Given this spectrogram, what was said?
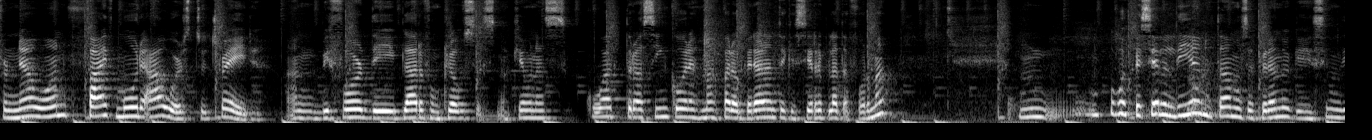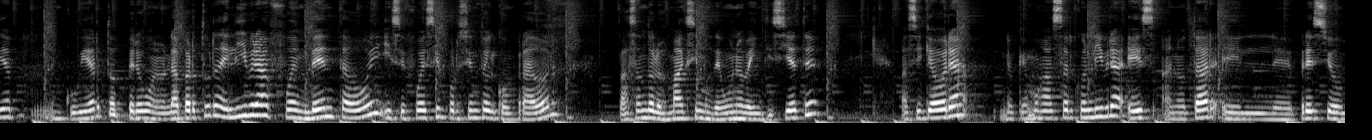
from now on five more hours to trade and before the platform closes. Nos quedan unas 4 a 5 horas más para operar antes que cierre plataforma. Un, un poco especial el día, no estábamos esperando que sea un día encubierto, pero bueno, la apertura de Libra fue en venta hoy y se fue 100% del comprador, pasando los máximos de 1.27. Así que ahora lo que vamos a hacer con Libra es anotar el eh, precio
